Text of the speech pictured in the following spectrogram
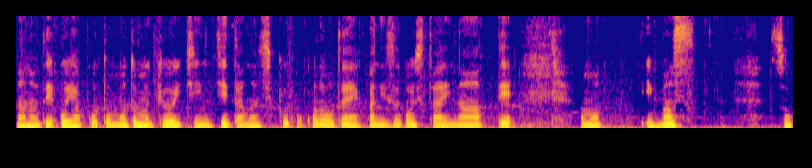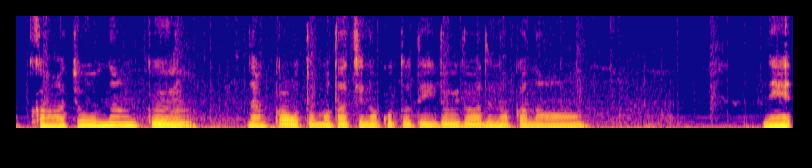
なので親子ともとも今日一日楽しく心穏やかに過ごしたいなって思います。そっか、長男くん、なんかお友達のことでいろいろあるのかなね、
